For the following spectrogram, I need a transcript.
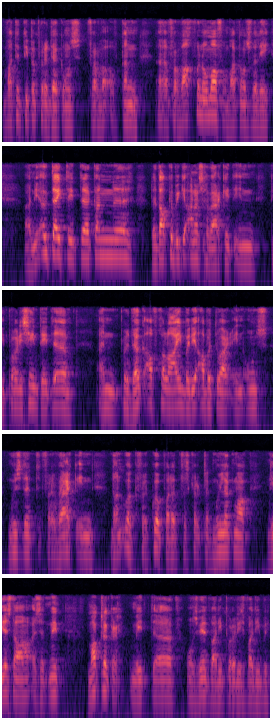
watter tipe produk ons verwag kan uh, verwag van hom of wat ons wil hê. In die ou tyd het uh, kan uh, dit dalk 'n bietjie anders gewerk het en die produsent het 'n uh, 'n produk afgelaai by die abattoir en ons moes dit verwerk en dan ook verkoop wat dit verskriklik moeilik maak. Deesdae is dit net makliker met uh, ons weet wat die produs wat die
